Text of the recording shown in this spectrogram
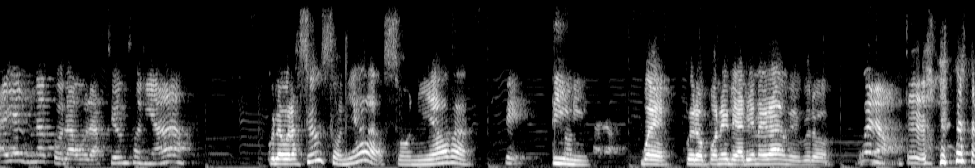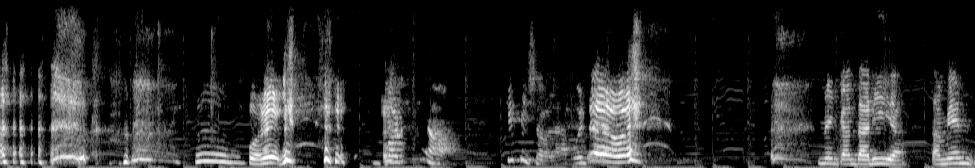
hay alguna colaboración soñada? Colaboración soñada, soñada, Sí. Tini. Bueno, pero ponele Ariana Grande, pero. Bueno, ponele. ¿por qué no? ¿Qué sé yo? La vuelta. Bueno. Me encantaría. También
